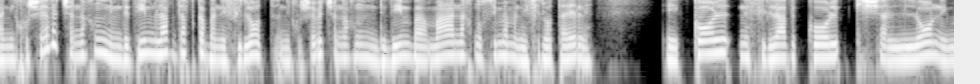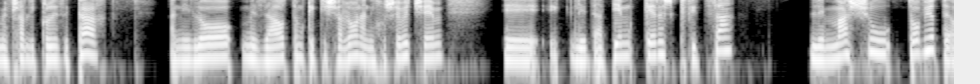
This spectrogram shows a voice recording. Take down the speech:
אני חושבת שאנחנו נמדדים לאו דווקא בנפילות, אני חושבת שאנחנו נמדדים במה אנחנו עושים עם הנפילות האלה. אה, כל נפילה וכל כישלון, אם אפשר לקרוא לזה כך, אני לא מזהה אותם ככישלון, אני חושבת שהם, לדעתי הם קרש קפיצה למשהו טוב יותר,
